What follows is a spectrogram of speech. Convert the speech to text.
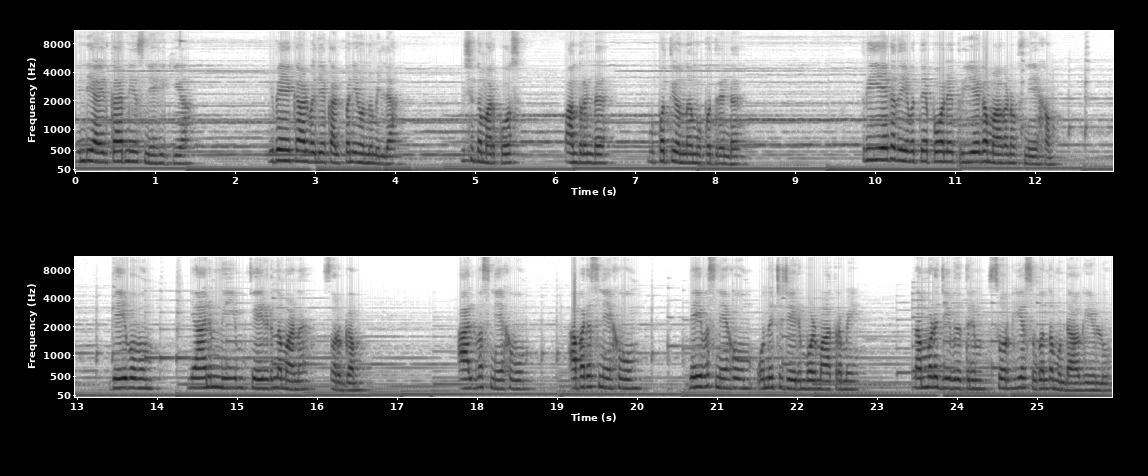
നിന്റെ അയൽക്കാരനെ സ്നേഹിക്കുക. ഇവയേക്കാൾ വലിയ കൽപ്പനയൊന്നുമില്ല. വിശുദ്ധ മർക്കോസ് പന്ത്രണ്ട് മുപ്പത്തിയൊന്ന് മുപ്പത്തിരണ്ട്. ത്രിയേക ദൈവത്തെ പോലെ ത്രിയേകമാകണം സ്നേഹം. ദൈവവും ഞാനും നീയും ചേരിടുന്നതാണ് സ്വർഗം ആത്മസ്നേഹവും അപരസ്നേഹവും ദൈവസ്നേഹവും ഒന്നിച്ചു ചേരുമ്പോൾ മാത്രമേ നമ്മുടെ ജീവിതത്തിനും സ്വർഗീയ സുഗന്ധമുണ്ടാവുകയുള്ളൂ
